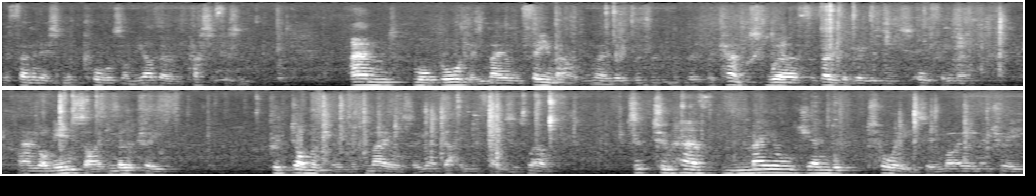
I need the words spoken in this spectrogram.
the feminist cause on the other, and pacifism. And more broadly, male and female. You know, the, the, the, the camps were, for very good reasons, all female. And on the inside, the military predominantly was male, so you had that interface as well. To, to have male gendered toys in my imagery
